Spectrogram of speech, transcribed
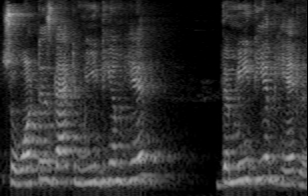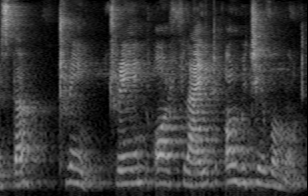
So what is that medium here? The medium here is the train, train or flight or whichever mode.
